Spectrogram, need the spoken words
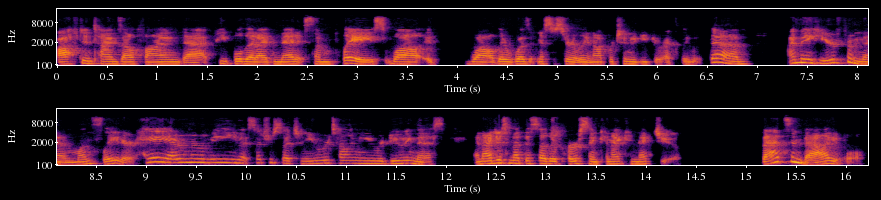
oftentimes, I'll find that people that I've met at some place, while it while there wasn't necessarily an opportunity directly with them, I may hear from them months later. Hey, I remember meeting you at such and such, and you were telling me you were doing this, and I just met this other person. Can I connect you? That's invaluable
